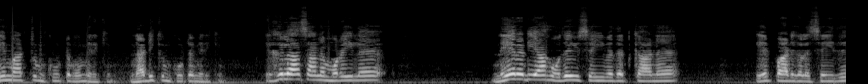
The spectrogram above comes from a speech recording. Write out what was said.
ஏமாற்றும் கூட்டமும் இருக்கும் நடிக்கும் கூட்டம் இருக்கும். இஹ்லாசான முறையில் நேரடியாக உதவி செய்வதற்கான ஏற்பாடுகளை செய்து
